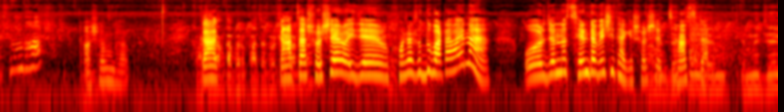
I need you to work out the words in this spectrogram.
অসম্ভব অসম্ভব। কাঁচা। সর্ষের ওই যে খোসা শুদ্ধ বাটা হয় না? ওর জন্য সেন্টটা বেশি থাকে সর্ষের ঝাঁসটা এমনি যে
